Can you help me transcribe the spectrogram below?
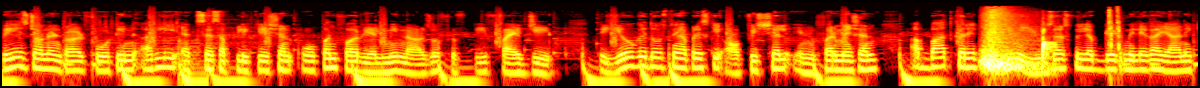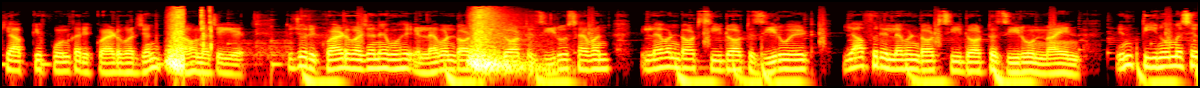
based on Android fourteen early access application open for Realme Narzo fifty five G तो ये हो गए दोस्तों यहाँ पर इसकी ऑफिशियल इन्फॉर्मेशन अब बात करें कि इन यूज़र्स को ये अपडेट मिलेगा, यानी कि आपके फ़ोन का रिक्वायर्ड वर्जन क्या होना चाहिए। तो जो रिक्वायर्ड वर्जन है, वो है eleven dot C dot zero seven eleven dot C dot zero eight या फिर eleven dot C dot zero nine इन तीनों में से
